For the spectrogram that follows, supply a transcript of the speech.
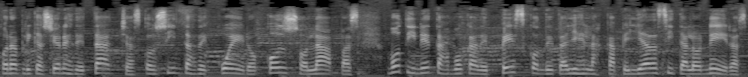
con aplicaciones de tachas, con cintas de cuero, con solapas, botinetas boca de pez con detalles en las capelladas y taloneras,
